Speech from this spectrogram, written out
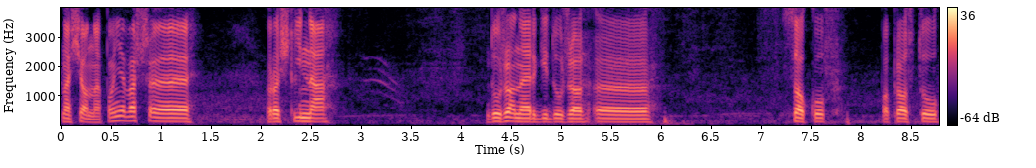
nasiona? Ponieważ e, roślina dużo energii, dużo e, soków po prostu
